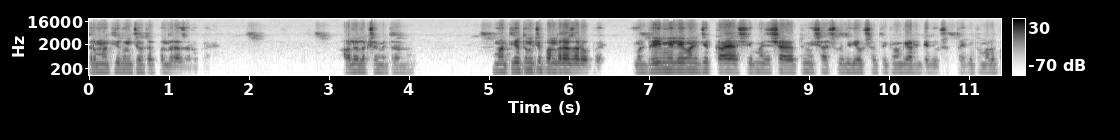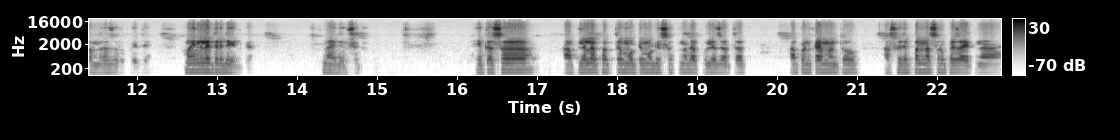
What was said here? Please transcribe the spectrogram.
तर मंथली तुमचे होतात पंधरा हजार रुपये. आलं लक्ष मित्रांनो. मंथली तुमचे पंधरा हजार रुपये. मग ड्रीम इलेव्हनची काय अशी म्हणजे शा तुम्ही शाश्वती घेऊ शकता किंवा गॅरंटी देऊ शकता की तुम्हाला पंधरा हजार रुपये ते महिन्याला तरी देईल का? नाही देऊ शकत. हे कसं आपल्याला फक्त मोठे मोठे स्वप्न दाखवले जातात. आपण काय म्हणतो? असू ते पन्नास रुपये आहेत ना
